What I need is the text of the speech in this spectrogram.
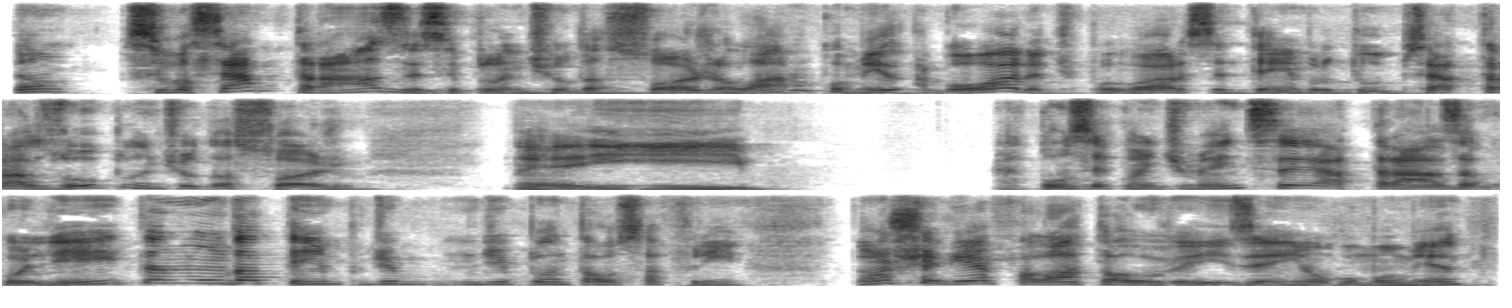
Então, se você atrasa esse plantio da soja lá no começo, agora, tipo agora, setembro, tudo, você atrasou o plantio da soja, né? E consequentemente você atrasa a colheita, não dá tempo de, de plantar o safrinha. Então eu cheguei a falar, talvez, em algum momento,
